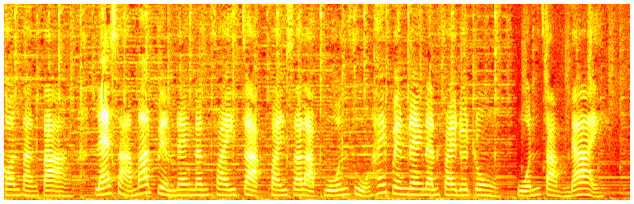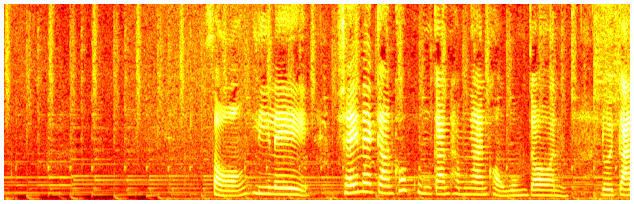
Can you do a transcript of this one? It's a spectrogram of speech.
กรณ์ต่างๆ และสามารถเปลี่ยนแรงดันไฟจากไฟสลับโวลต์สูงให้เป็นแรงดันไฟโดยตรง โวลต์ต่ำได้ 2. รีเลย์ใช้ในการควบคุมการทำงานของวงจร โดยการ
